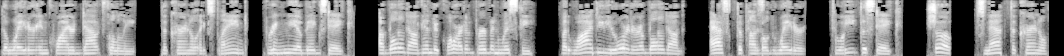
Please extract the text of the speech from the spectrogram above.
The waiter inquired doubtfully. The colonel explained, bring me a big steak, a bulldog and a quart of bourbon whiskey. But why do you order a bulldog? asked the puzzled waiter. To eat the steak. Show, snapped the colonel.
